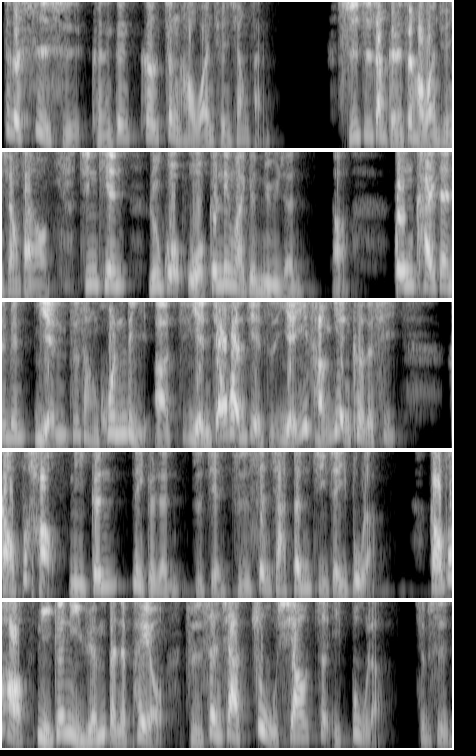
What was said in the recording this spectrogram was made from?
这个事实可能跟更正好完全相反，实质上可能正好完全相反哦。今天如果我跟另外一个女人啊。公开在那边演这场婚礼啊，演交换戒指，演一场宴客的戏，搞不好你跟那个人之间只剩下登记这一步了，搞不好你跟你原本的配偶只剩下注销这一步了，是不是？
